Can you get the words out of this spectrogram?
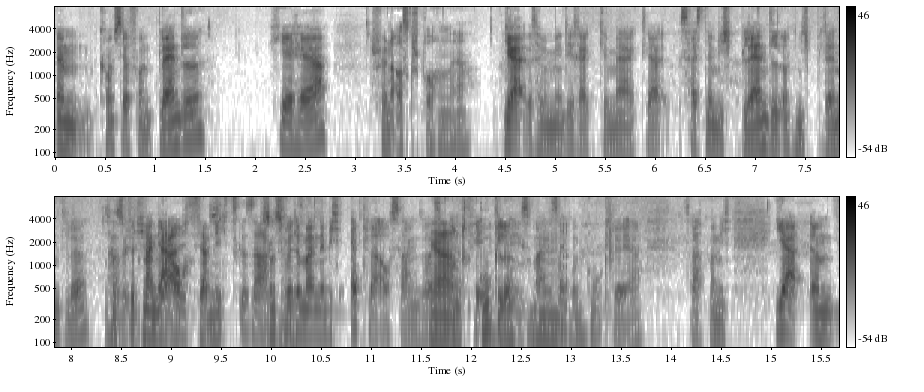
ähm, kommst ja von Blendl hierher. Schön ausgesprochen, ja. Ja, das habe ich mir direkt gemerkt. Ja, es heißt nämlich Blendl und nicht Blendle. Sonst also wird man ja auch. Sie haben nichts gesagt. Sonst würde man nämlich Apple auch sagen. So ja, und Google. Mal gesagt, und Google, ja. Sagt man nicht. Ja, ähm,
